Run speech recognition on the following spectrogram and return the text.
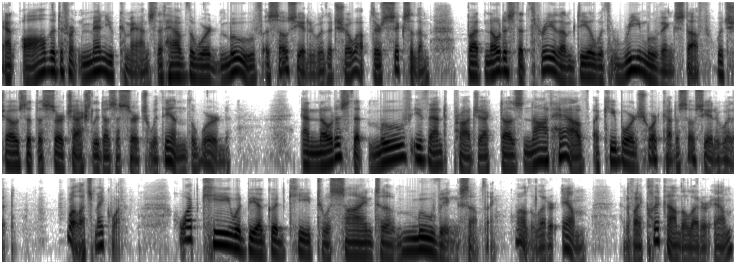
And all the different menu commands that have the word move associated with it show up. There's six of them, but notice that three of them deal with removing stuff, which shows that the search actually does a search within the word. And notice that Move Event Project does not have a keyboard shortcut associated with it. Well, let's make one. What key would be a good key to assign to moving something? Well, the letter M. And if I click on the letter M,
